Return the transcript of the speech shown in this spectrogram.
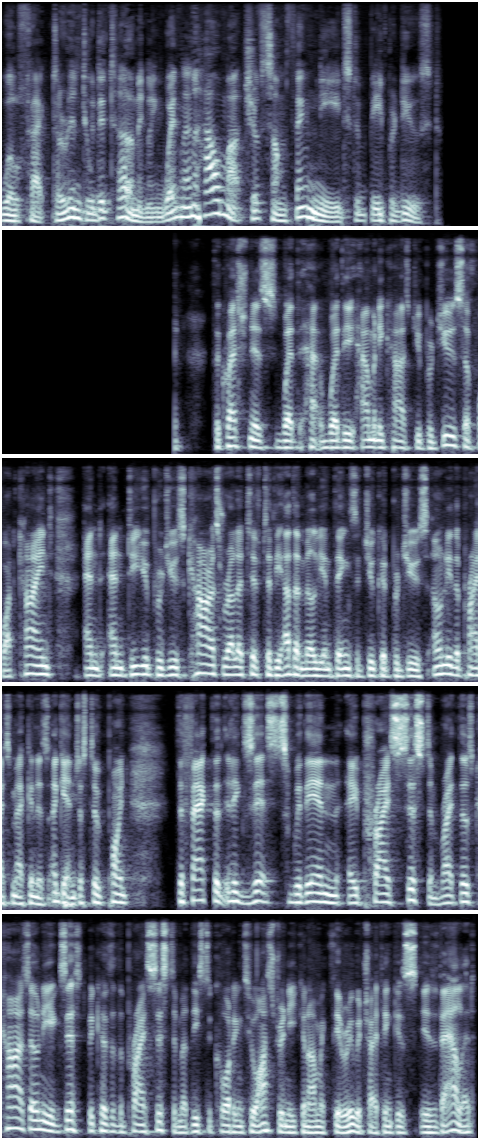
will factor into determining when and how much of something needs to be produced. The question is whether, whether how many cars do you produce, of what kind, and and do you produce cars relative to the other million things that you could produce? Only the price mechanism. Again, just to point, the fact that it exists within a price system, right? Those cars only exist because of the price system, at least according to Austrian economic theory, which I think is is valid.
